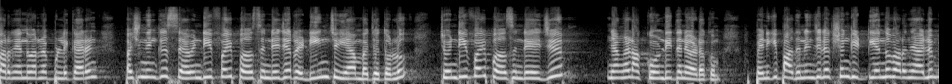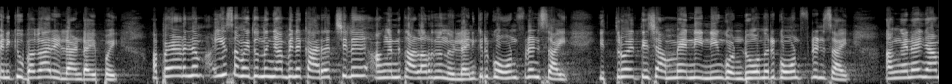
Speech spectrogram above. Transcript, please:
പറഞ്ഞെന്ന് പറഞ്ഞ പുള്ളിക്കാരൻ പക്ഷേ നിങ്ങൾക്ക് സെവന്റി ഫൈവ് പെർസെന്റേജ് റെഡീം ചെയ്യാൻ പറ്റത്തുള്ളൂ. ട്വന്റി ഫൈവ് പെർസെന്റേജ് ഞങ്ങളുടെ അക്കൗണ്ടിൽ തന്നെ കിടക്കും. അപ്പോൾ എനിക്ക് പതിനഞ്ച് ലക്ഷം കിട്ടിയെന്ന് പറഞ്ഞാലും എനിക്ക് ഉപകാരം ഇല്ലാണ്ടായിപ്പോയി അപ്പോഴാണെങ്കിലും ഈ സമയത്തൊന്നും ഞാൻ പിന്നെ കരച്ചിൽ അങ്ങനെ തളർന്നൊന്നുമില്ല. എനിക്കൊരു കോൺഫിഡൻസ് ആയി. ഇത്ര എത്തിച്ച അമ്മ എന്നെ ഇനിയും കൊണ്ടുപോകുന്നൊരു കോൺഫിഡൻസ് ആയി. അങ്ങനെ ഞാൻ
